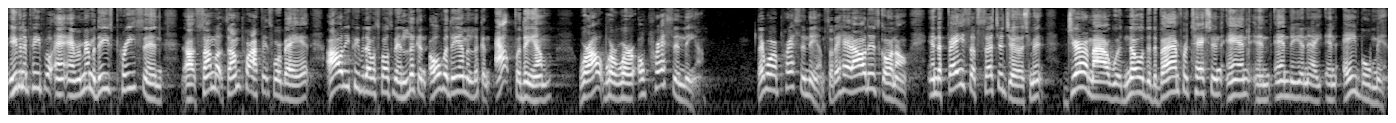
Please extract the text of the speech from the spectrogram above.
Even the people, and, and remember, these priests and uh, some, some prophets were bad. All these people that were supposed to be looking over them and looking out for them were, all, were, were oppressing them. They were oppressing them. So they had all this going on. In the face of such a judgment, Jeremiah would know the divine protection and, and, and the enablement.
